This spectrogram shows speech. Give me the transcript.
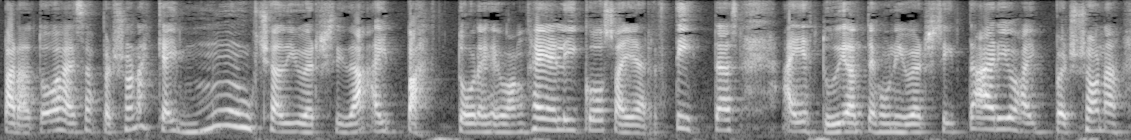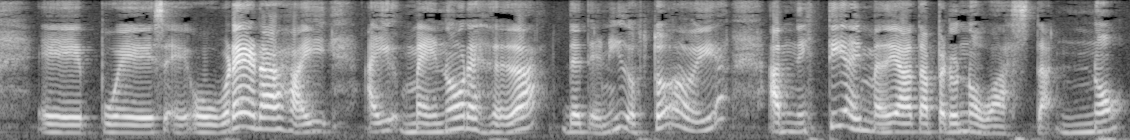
para todas esas personas, que hay mucha diversidad, hay pastores evangélicos, hay artistas, hay estudiantes universitarios, hay personas eh, pues eh, obreras, hay, hay menores de edad detenidos todavía, amnistía inmediata, pero no basta, no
